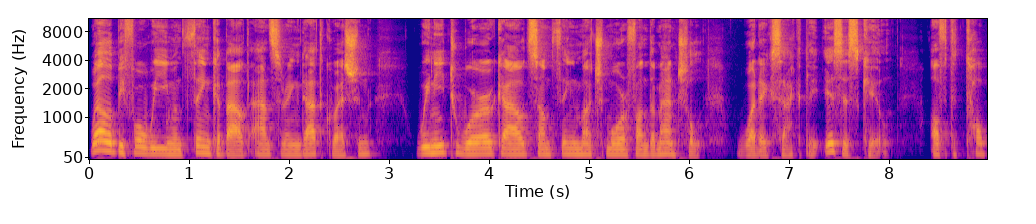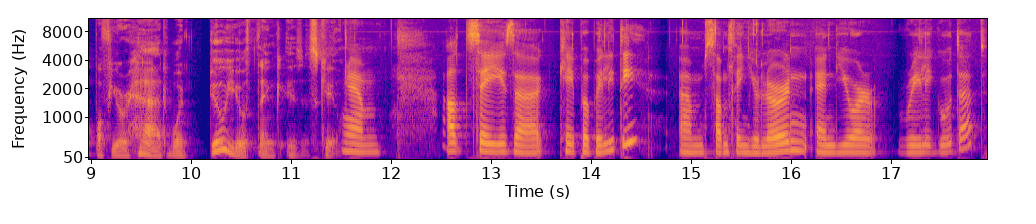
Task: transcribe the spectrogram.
Well, before we even think about answering that question, we need to work out something much more fundamental. What exactly is a skill? Off the top of your head, what do you think is a skill? Um, I'd say is a capability, um, something you learn and you're really good at.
